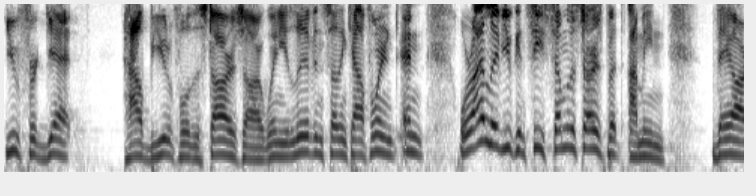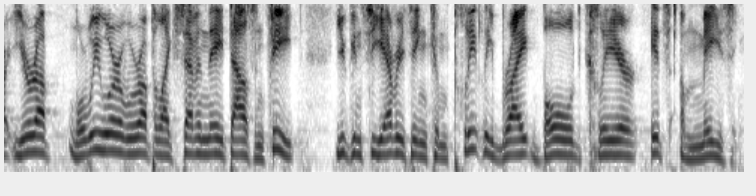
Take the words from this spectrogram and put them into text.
you forget how beautiful the stars are when you live in Southern California. And where I live, you can see some of the stars, but I mean, they are. You're up where we were. We are up at like seven, eight thousand feet. You can see everything completely bright, bold, clear. It's amazing,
